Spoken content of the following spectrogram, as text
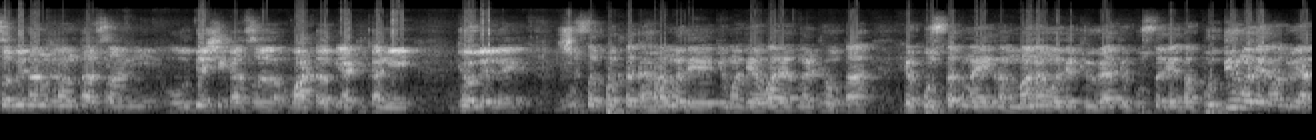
संविधान ग्रंथाचं आणि उद्देशिकाचं वाटप या ठिकाणी ठेवलेलं आहे. पुस्तक फक्त घरामध्ये किंवा देवाऱ्यात न ठेवता हे पुस्तक नाही एकदा मनामध्ये ठेवूयात हे पुस्तक एकदा बुद्धीमध्ये घालूयात.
